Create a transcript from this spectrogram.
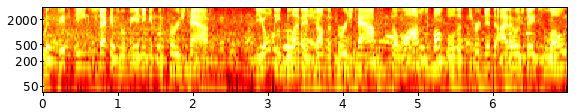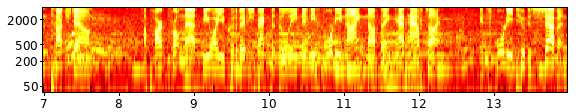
with 15 seconds remaining in the first half. The only blemish on the first half, the lost fumble that turned into Idaho State's lone touchdown. Apart from that, BYU could have expected to lead maybe 49 0 at halftime. It's 42 to 7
